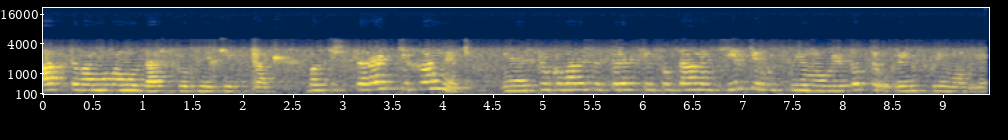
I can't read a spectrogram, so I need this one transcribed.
актова мова молдавського князівства. Бахчисарайські хани е, спілкувалися з турецьким султаном тільки руською мовою, тобто українською мовою.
